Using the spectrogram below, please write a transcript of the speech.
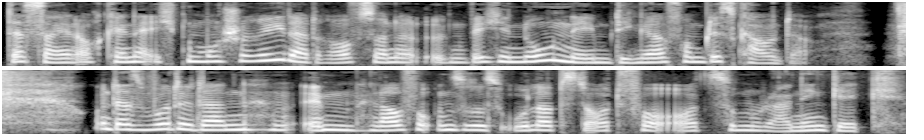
das seien auch keine echten Moncherie da drauf, sondern irgendwelche No-Name-Dinger vom Discounter. Und das wurde dann im Laufe unseres Urlaubs dort vor Ort zum Running Gag.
